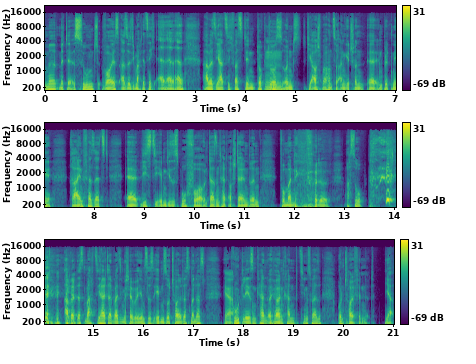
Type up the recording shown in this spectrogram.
Stimme, mit der Assumed Voice. Also sie macht jetzt nicht LLL, aber sie hat sich, was den Duktus Mhm. und die Aussprache und so angeht, schon äh, in Britney reinversetzt. Äh, liest sie eben dieses Buch vor und da sind halt auch Stellen drin, wo man denken würde, ach so. aber das macht sie halt dann, weil sie Michelle Williams ist, eben so toll, dass man das Ja. gut lesen kann, äh, hören kann, beziehungsweise und toll findet. Ja.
